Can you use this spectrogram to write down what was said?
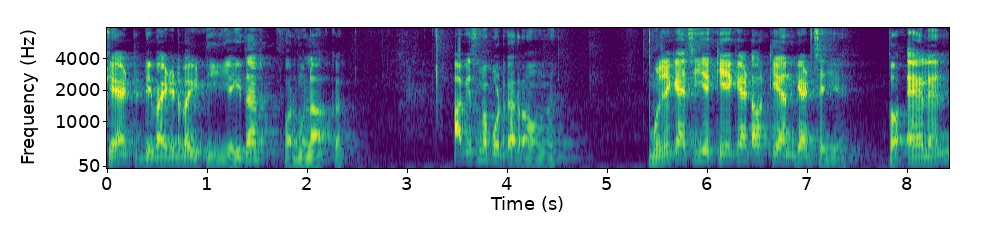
cat divided by T यही था फॉर्मूला आपका। अब इसमें पुट कर रहा हूँ मैं। मुझे क्या चाहिए? के कैट और के अनकैट चाहिए। तो एल एन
